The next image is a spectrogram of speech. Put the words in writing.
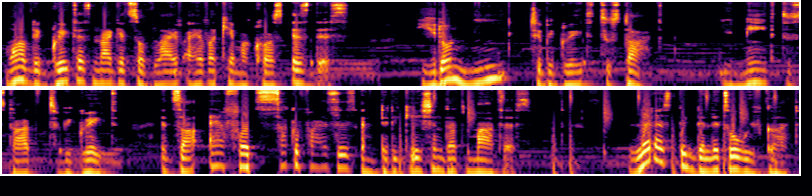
One of the greatest nuggets of life I ever came across is this you don't need to be great to start you need to start to be great. It's our efforts, sacrifices, and dedication that matters. Let us take the little we've got,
